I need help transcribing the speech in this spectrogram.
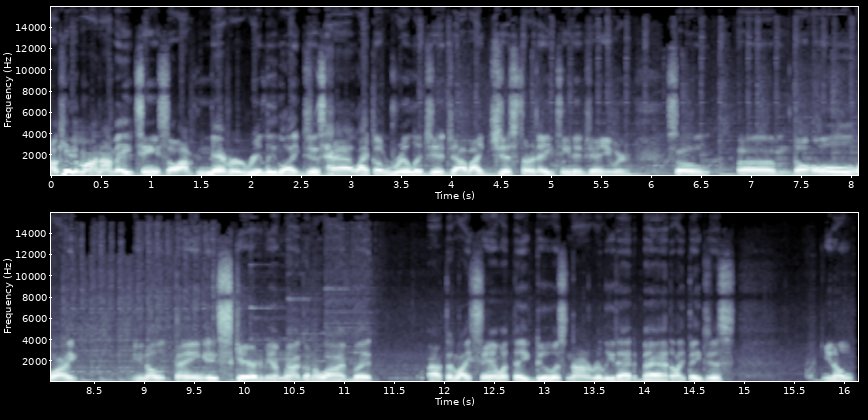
now keep in mind, I'm 18, so I've never really like just had like a real legit job. I just turned 18 in January, so um, the whole like you know thing it scared me. I'm not gonna lie, but after like seeing what they do, it's not really that bad. Like they just you know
